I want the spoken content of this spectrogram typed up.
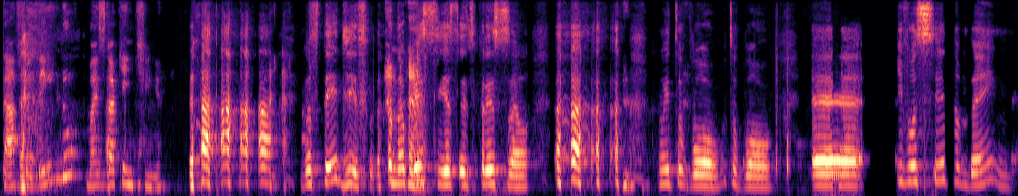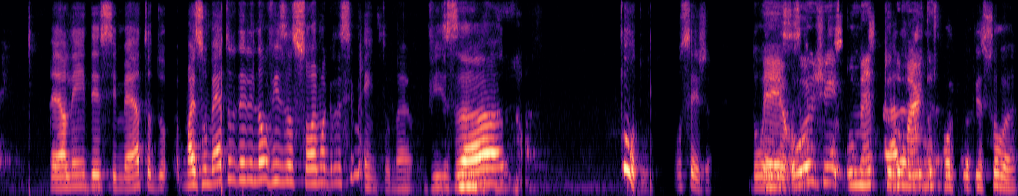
Tá fedendo, mas tá quentinha. Gostei disso, eu não conhecia essa expressão. muito bom, muito bom. É, e você também, é, além desse método, mas o método dele não visa só emagrecimento, né? Visa tudo, ou seja, é, hoje o método Marta no corpo da pessoa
